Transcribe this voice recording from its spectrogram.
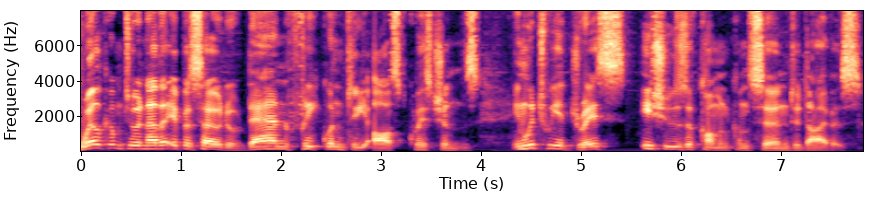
Welcome to another episode of DAN Frequently Asked Questions, in which we address issues of common concern to divers.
